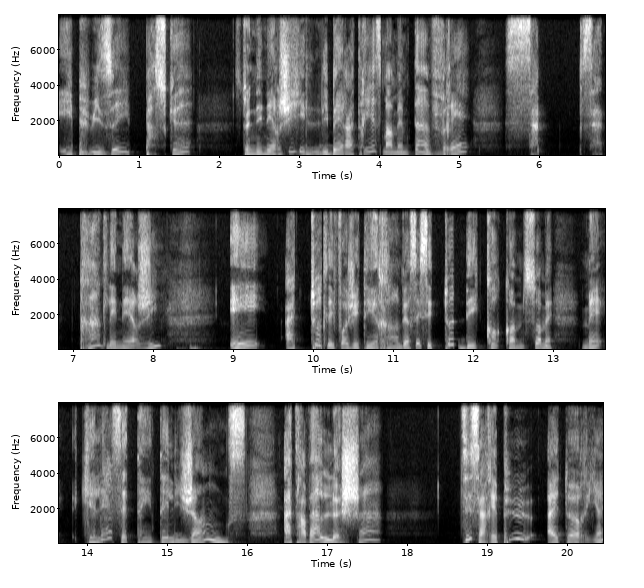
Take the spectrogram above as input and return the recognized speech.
épuisé parce que c'est une énergie libératrice, mais en même temps vraie. Ça, ça prend de l'énergie. Et à toutes les fois, j'ai été renversé. C'est tous des cas comme ça, mais, mais quelle est cette intelligence à travers le champ? Tu sais, ça aurait pu être rien,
